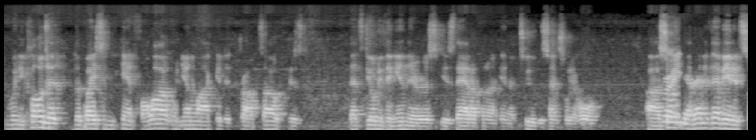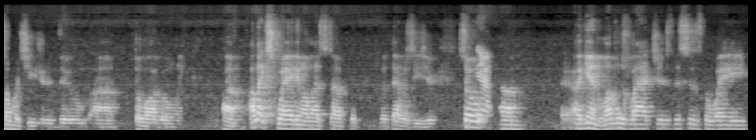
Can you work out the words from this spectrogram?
when you close it, the bison can't fall out. When you unlock it, it drops out because that's the only thing in there is is that up in a in a tube, essentially a hole. Uh, so Right. yeah, that, that made it so much easier to do uh, the log only. Um, I like swag and all that stuff, but but that was easier. So Yeah. um, again, love those latches. This is the way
